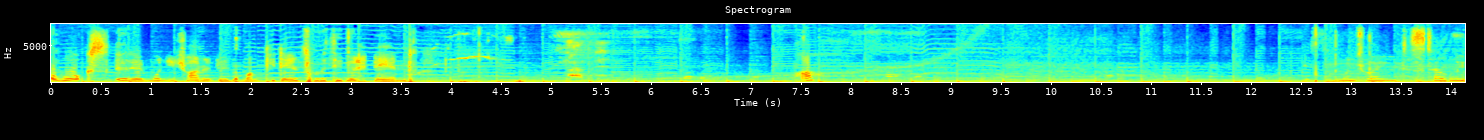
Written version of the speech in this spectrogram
walks it in when you're trying to do the monkey dance with your hand? Huh? Is someone trying to sell you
